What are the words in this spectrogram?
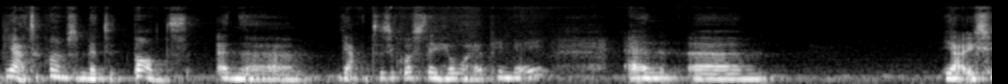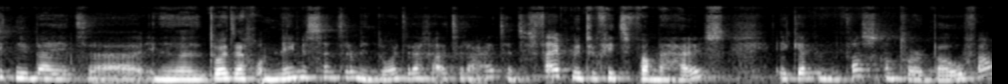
ja, toen kwamen ze met het pand. En uh, ja, dus ik was er heel happy mee. En ehm, ja, ik zit nu bij het, uh, in het Dordrecht Ondernemerscentrum in Dordrecht uiteraard. Het is vijf minuten fietsen van mijn huis. Ik heb een vast kantoor boven.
